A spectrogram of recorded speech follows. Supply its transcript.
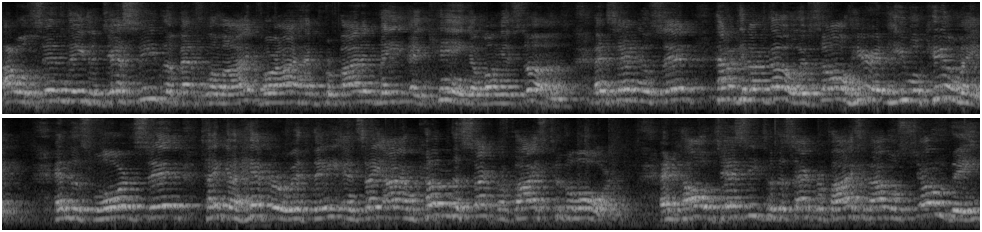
I will send thee to Jesse the Bethlehemite, for I have provided me a king among his sons. And Samuel said, How can I go? If Saul hear it, he will kill me. And the Lord said, Take a heifer with thee, and say, I am come to sacrifice to the Lord and call Jesse to the sacrifice, and I will show thee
